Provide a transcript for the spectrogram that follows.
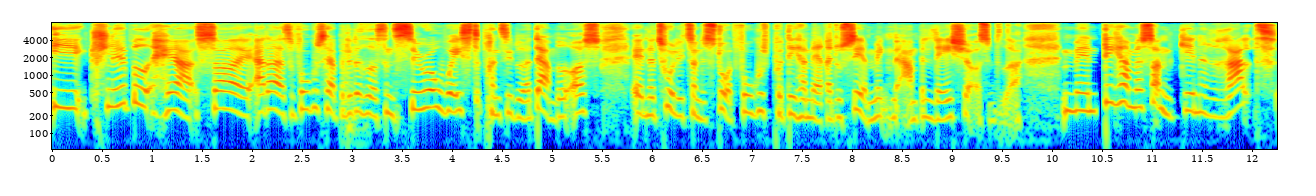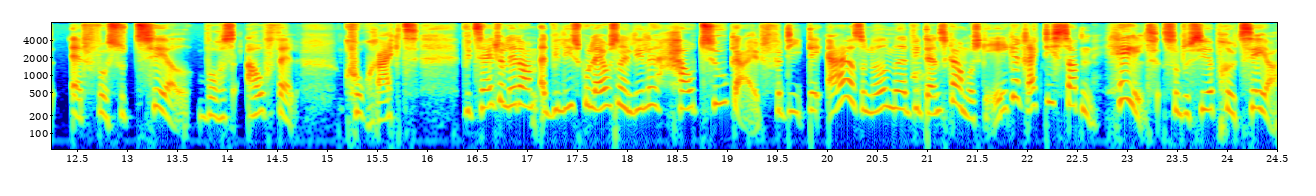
i klippet her, så øh, er der altså fokus her på det, der hedder sådan zero waste-princippet, og dermed også øh, naturligt sådan et stort fokus på det her med at reducere mængden af emballage osv. Men det her med sådan generelt at få sorteret vores affald korrekt. Vi talte jo lidt om, at vi lige skulle lave sådan en lille how-to-guide, fordi det er altså noget med, at vi danskere måske ikke rigtig sådan helt, som du siger, prioriterer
